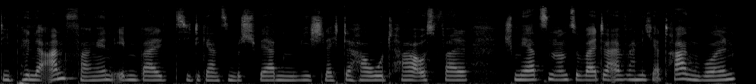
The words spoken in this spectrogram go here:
die Pille anfangen, eben weil sie die ganzen Beschwerden wie schlechte Haut, Haarausfall, Schmerzen und so weiter einfach nicht ertragen wollen.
